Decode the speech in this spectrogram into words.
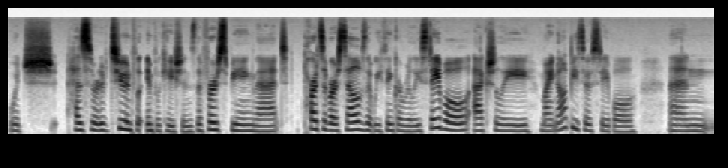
which has sort of two impl- implications. The first being that parts of ourselves that we think are really stable actually might not be so stable, and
